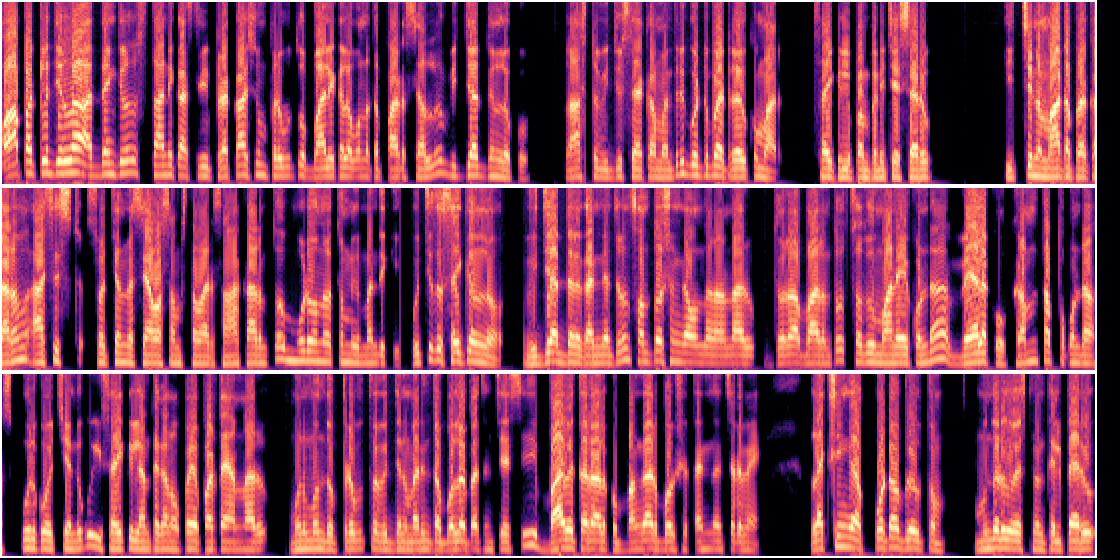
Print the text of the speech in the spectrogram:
బాపట్ల జిల్లా అద్దంకిలో స్థానిక శ్రీ ప్రకాశం ప్రభుత్వ బాలికల ఉన్నత పాఠశాలలో విద్యార్థినులకు రాష్ట్ర విద్యుత్ శాఖ మంత్రి గొట్టుపాటి రవికుమార్ సైకిళ్ళు పంపిణీ చేశారు. ఇచ్చిన మాట ప్రకారం అసిస్ట్ స్వచ్ఛంద సేవా సంస్థ వారి సహకారంతో మూడు వందల తొమ్మిది మందికి ఉచిత సైకిళ్ళను విద్యార్థులకు అందించడం సంతోషంగా ఉందని అన్నారు. దురాభారంతో చదువు మానేయకుండా వేలకు క్రమం తప్పకుండా స్కూల్కు వచ్చేందుకు ఈ సైకిల్ ఎంతగానో ఉపయోగపడతాయన్నారు. మునుముందు ప్రభుత్వ విద్యను మరింత బలోపేతం చేసి భావితరాలకు బంగారు భవిష్యత్తు అందించడమే లక్ష్యంగా కోటా ప్రభుత్వం ముందడుగు వేస్తుందని తెలిపారు.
